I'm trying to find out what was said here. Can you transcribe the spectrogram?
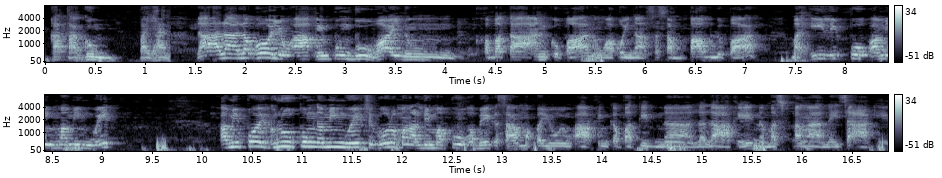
katagumpayan. Naalala ko yung aking pong buhay nung kabataan ko pa, nung ako'y nasa San Pablo pa. Mahilig po kaming mamingwit. Kami po ay grupong namingwit, siguro mga lima po kami, kasama kayo yung aking kapatid na lalaki na mas panganay sa akin.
